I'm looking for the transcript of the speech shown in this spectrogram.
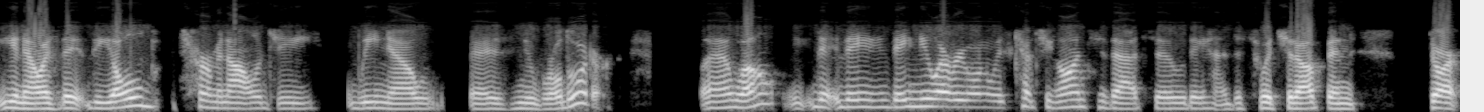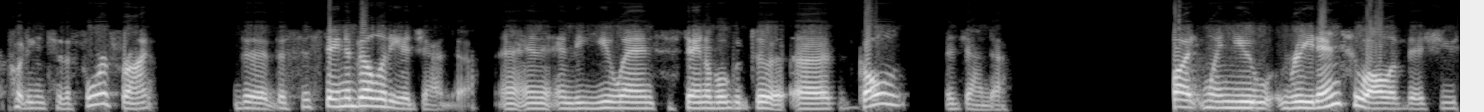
you know, as the, the old terminology we know as New World Order uh, well, they, they they knew everyone was catching on to that, so they had to switch it up and start putting to the forefront the, the sustainability agenda and, and the UN Sustainable uh, Goals agenda. But when you read into all of this, you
